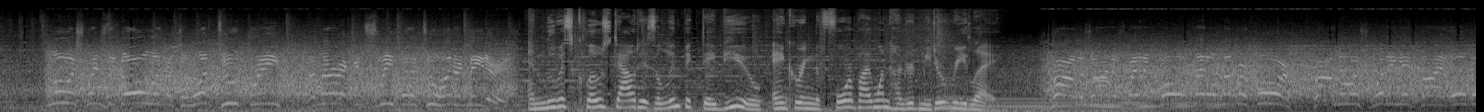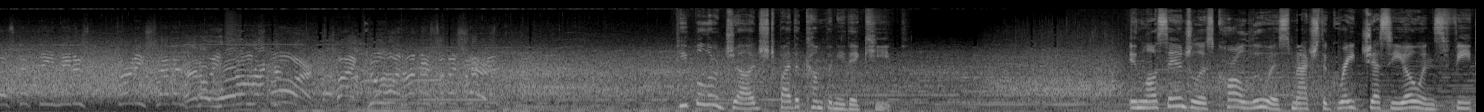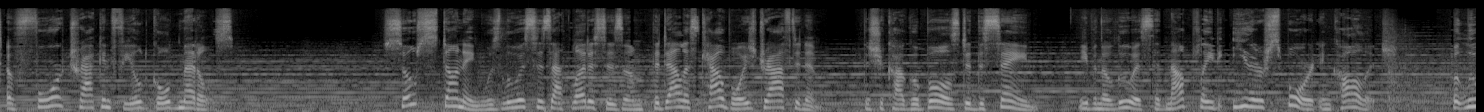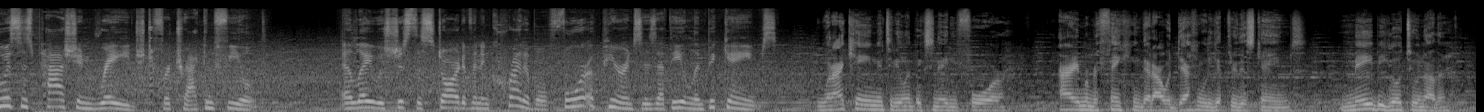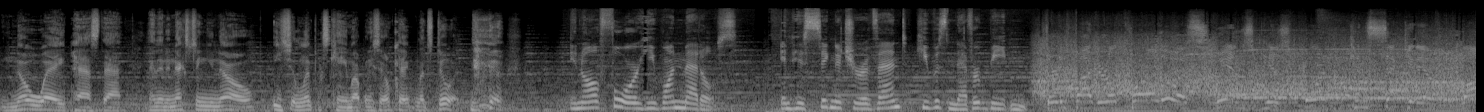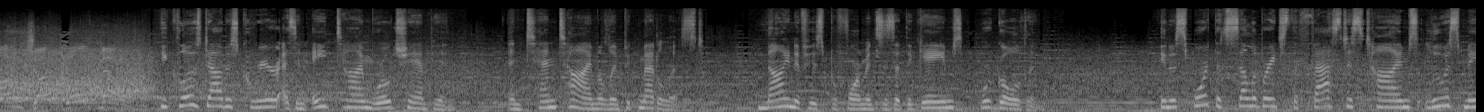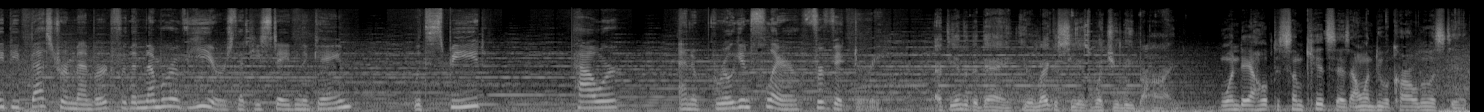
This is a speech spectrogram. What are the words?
Lewis wins the gold, and it's a one-two-three American sweep of the 200 meters. And Lewis closed out his Olympic debut anchoring the 4x100 meter relay. People are judged by the company they keep. In Los Angeles, Carl Lewis matched the great Jesse Owens' feat of four track and field gold medals. So stunning was Lewis's athleticism, the Dallas Cowboys drafted him. The Chicago Bulls did the same, even though Lewis had not played either sport in college. But Lewis's passion raged for track and field. LA was just the start of an incredible four appearances at the Olympic Games. When I came into the Olympics in 84, I remember thinking that I would definitely get through this games, maybe go to another. No way past that. And then the next thing you know, each Olympics came up and he said, okay, let's do it. In all four, he won medals. In his signature event, he was never beaten. 35-year-old Carl Lewis wins his fourth He closed out his career as an eight-time world champion and 10-time Olympic medalist. Nine of his performances at the Games were golden. In a sport that celebrates the fastest times, Lewis may be best remembered for the number of years that he stayed in the game with speed, power, and a brilliant flair for victory. At the end of the day, your legacy is what you leave behind. One day I hope that some kid says, I want to do what Carl Lewis did.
